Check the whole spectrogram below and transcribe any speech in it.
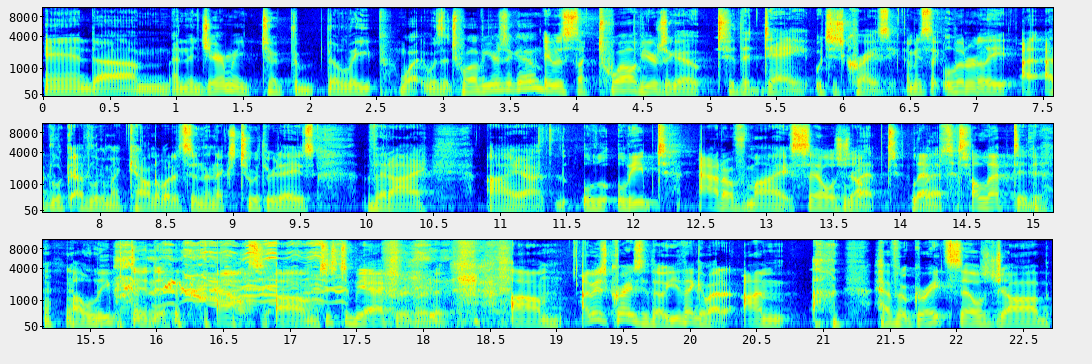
And um, and then Jeremy took the, the leap. What was it? Twelve years ago. It was like 12 years ago to the day, which is crazy. I mean, it's like literally, I, I'd look, I'd look at my calendar, but it's in the next two or three days that I, I uh, leaped out of my sales job. Leapt. leapt, I leapted, I leaped it out, um, just to be accurate with it. Um, I mean, it's crazy though. You think about it. I'm have a great sales job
